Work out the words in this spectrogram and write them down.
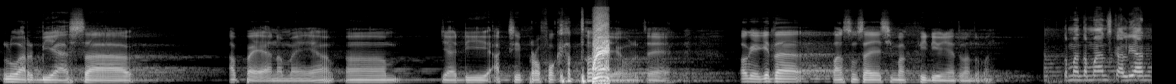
luar biasa apa ya namanya em, jadi aksi provokator ya menurut saya. Oke kita langsung saya simak videonya teman-teman. teman-teman sekalian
